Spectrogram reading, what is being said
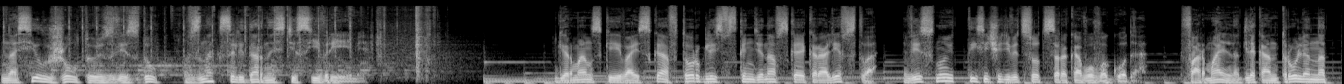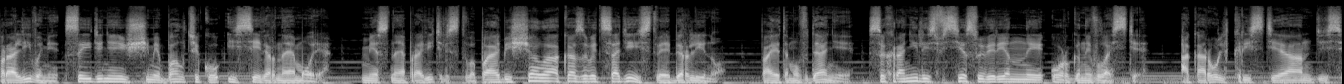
носил желтую звезду в знак солидарности с евреями? Германские войска вторглись в Скандинавское королевство весной 1940 года. Формально для контроля над проливами, соединяющими Балтику и Северное море. Местное правительство пообещало оказывать содействие Берлину. Поэтому в Дании сохранились все суверенные органы власти, а король Кристиан X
